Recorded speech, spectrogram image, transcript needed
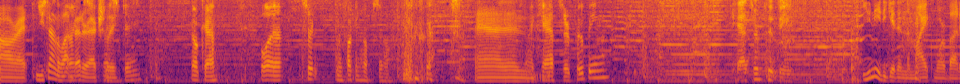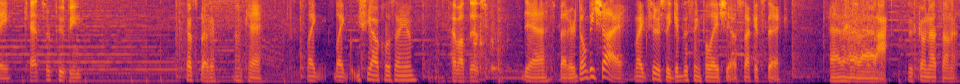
All right. You sound a lot Nice- better, actually. nice day. Okay. Well, I certainly fucking hope so. And My cats are pooping. Cats are pooping. you need to get in the mic more, buddy. Cats are pooping. That's better. Okay. Like, like, you see how close I am? How about this? Yeah, it's better. Don't be shy. Like, seriously, give this thing fellatio. Suck its dick. Just go nuts on it.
